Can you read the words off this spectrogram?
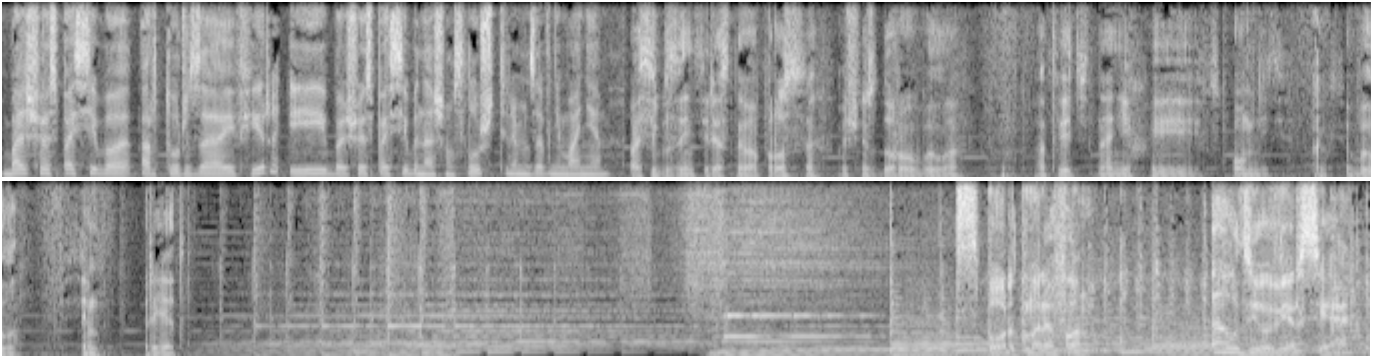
Большое спасибо, Артур, за эфир и большое спасибо нашим слушателям за внимание. Спасибо за интересные вопросы. Очень здорово было ответить на них и вспомнить, как все было. Всем привет. Спортмарафон. Аудиоверсия.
